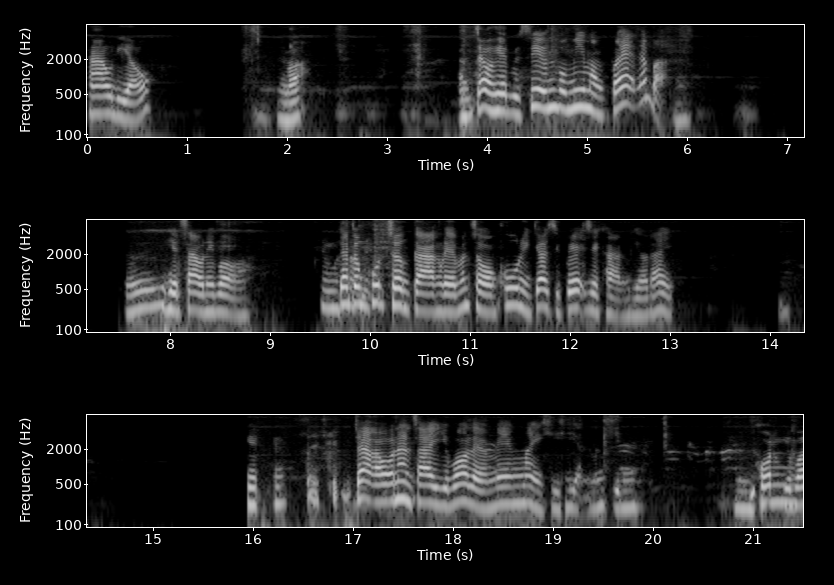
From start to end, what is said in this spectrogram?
ข้าวเดียวเห็นบ่อันเจ้าเฮ็ดไปสิมันบ่มีหม่องแปะแล้วบัดนี้เออเฮ็ดเช้านี่บ่เจ้าต้องคุดเชิงกลางเลยมันสองคู่นี่เจ้าสิเป๊ะใส่ข้างเดียวได้ เฮ็ดเด้อเจ้าเอาอันนั้นใส่อยู่บ่แหละแมงไม่ขี้เหียนมันกินอืมโคตรอยู่บ่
